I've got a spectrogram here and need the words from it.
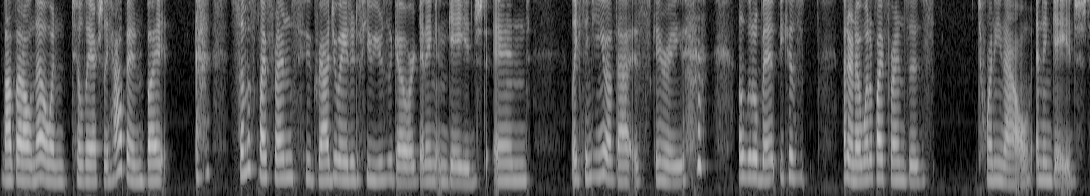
Not that I'll know until they actually happen, but some of my friends who graduated a few years ago are getting engaged and like thinking about that is scary a little bit because I don't know, one of my friends is 20 now and engaged.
